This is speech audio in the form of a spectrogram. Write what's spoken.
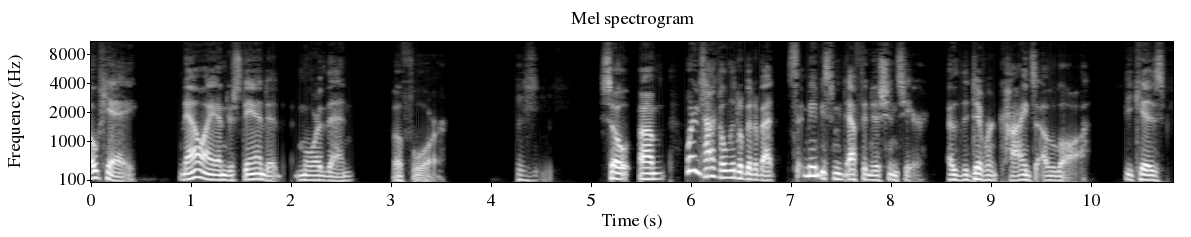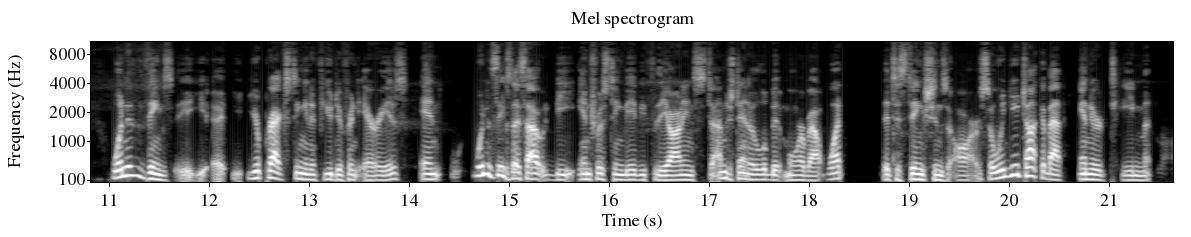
okay. Now I understand it more than before. Mm-hmm. So, um, I want to talk a little bit about maybe some definitions here of the different kinds of law, because one of the things uh, you're practicing in a few different areas. And one of the things I thought would be interesting maybe for the audience to understand a little bit more about what the distinctions are. So when you talk about entertainment law,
